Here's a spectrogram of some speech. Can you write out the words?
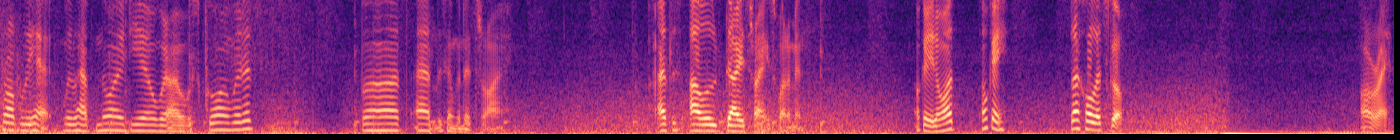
probably ha will have no idea where I was going with it. But at least I'm gonna try. At least I will die trying is what I mean. Okay, you know what? Okay. Black hole, let's go. Alright.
